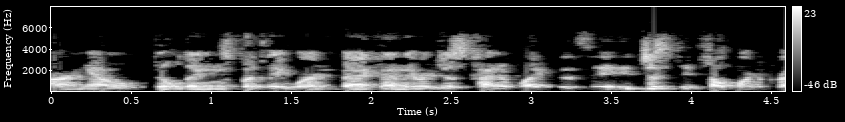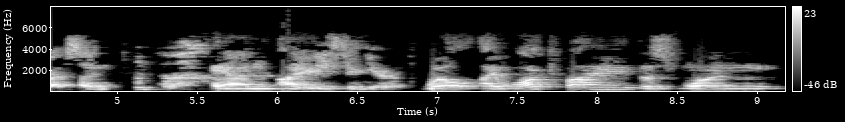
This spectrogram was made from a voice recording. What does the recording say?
are now buildings, but they weren't back then. They were just kind of like this. It, it just it felt more depressing. and I Eastern Europe. well, I walked by this one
